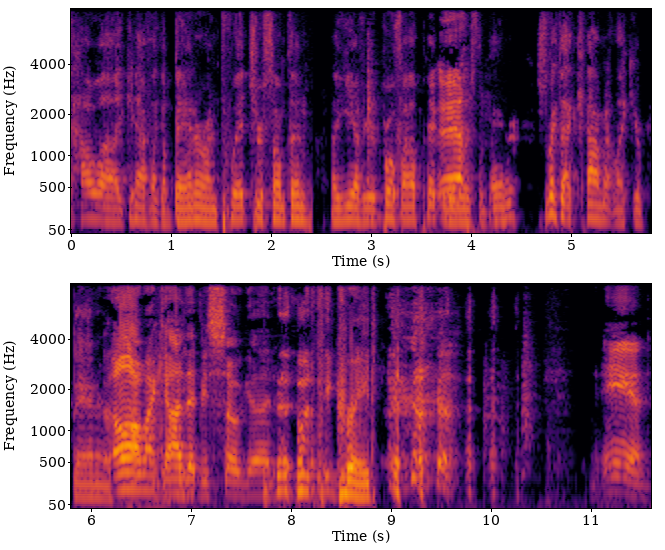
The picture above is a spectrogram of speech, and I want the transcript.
how uh, you can have like a banner on Twitch or something. Like you have your profile pic Yeah. and there's the banner. Just make that comment like your banner. Oh my god, that'd be so good. that would be great. and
